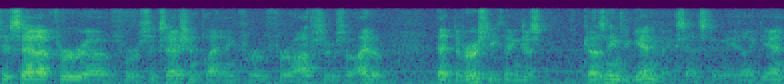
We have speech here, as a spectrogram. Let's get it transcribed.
to set up for, uh, for succession planning for, for officers, so I don't, that diversity thing just doesn't even begin to make sense to me. And again,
